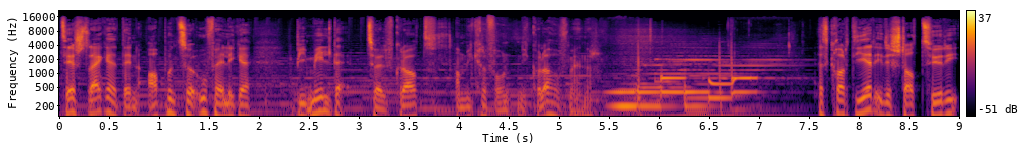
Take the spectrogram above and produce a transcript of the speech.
zuerst Regen, dann ab und zu Aufhellungen, bei milden 12 Grad. Am Mikrofon Nicola Hofmänner. Ein Quartier in der Stadt Zürich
